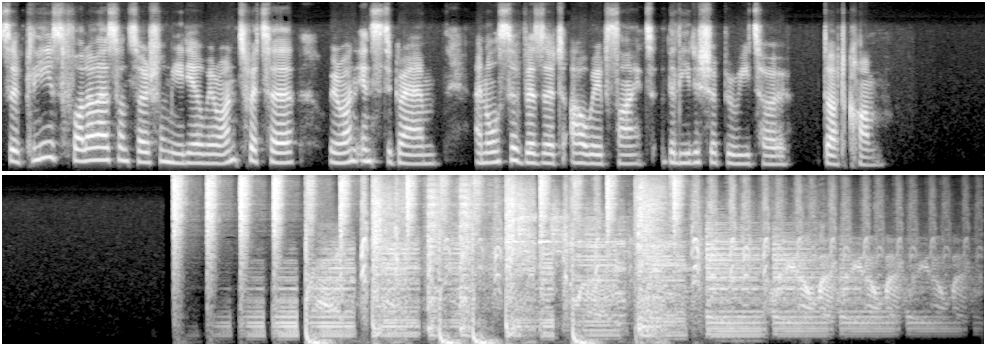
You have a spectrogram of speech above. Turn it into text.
So please follow us on social media. We're on Twitter, we're on Instagram, and also visit our website, theleadershipburrito.com. Man. You man. You know, man.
